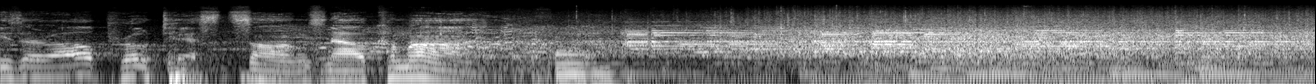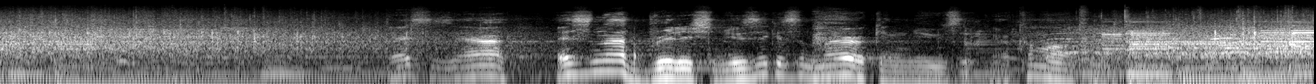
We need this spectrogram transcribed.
These are all protest songs now, come on. This is, uh, this is not British music, it's American music. Now, come on. Come on.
